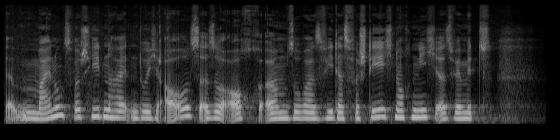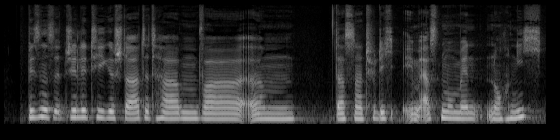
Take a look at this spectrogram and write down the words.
äh, Meinungsverschiedenheiten durchaus. Also auch ähm, sowas wie, das verstehe ich noch nicht. Als wir mit Business Agility gestartet haben, war ähm, das natürlich im ersten Moment noch nicht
